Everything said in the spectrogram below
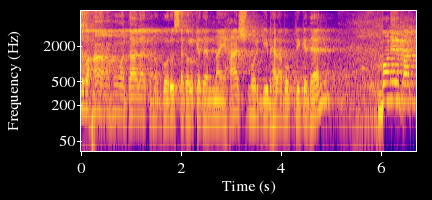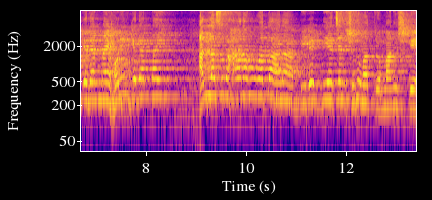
সুবাহান তাআলা কোনো গরু, ছাগলকে দেন নাই, হাঁস, মুরগি, ভেড়া, বকরিকে দেন, বনের বাঘকে দেন নাই, হরিণকে দেন নাই। আল্লাহ সুবাহান বিবেক দিয়েছেন শুধুমাত্র মানুষকে,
